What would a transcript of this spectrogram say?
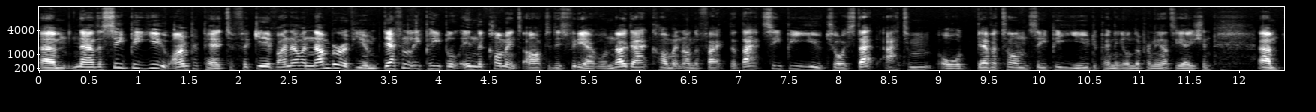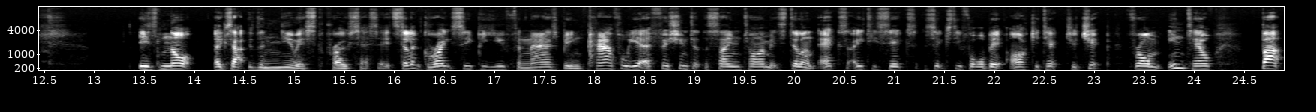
Um, now, the CPU, I'm prepared to forgive. I know a number of you, and definitely people in the comments after this video, will no doubt comment on the fact that that CPU choice, that Atom or Denverton CPU, depending on the pronunciation, um, is not exactly the newest processor. It's still a great CPU for NAS, being powerful yet efficient at the same time. It's still an x86 64-bit architecture chip from Intel, but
